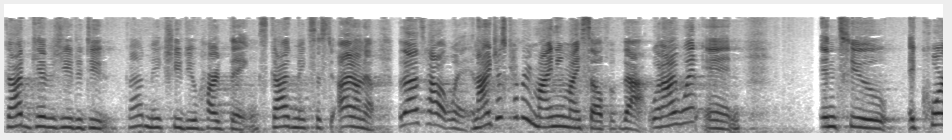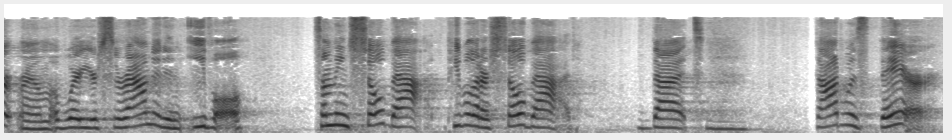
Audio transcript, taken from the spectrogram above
God gives you to do. God makes you do hard things. God makes us. Do, I don't know, but that's how it went." And I just kept reminding myself of that when I went in into a courtroom of where you're surrounded in evil, something so bad, people that are so bad that God was there.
